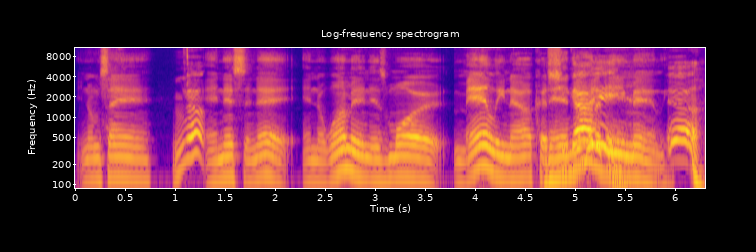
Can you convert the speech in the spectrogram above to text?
You know what I'm saying? Yep. And this and that. And the woman is more manly now because she gotta man. be manly. Yeah.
